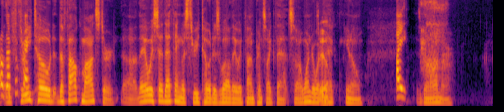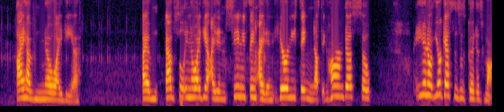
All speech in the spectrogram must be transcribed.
Oh, that's okay. three-toed, the Fouke monster. Uh, they always said that thing was three-toed as well. They would find prints like that. So I wonder what Yeah. the heck you know I is going on there. I have no idea. I have absolutely no idea. I didn't see anything. I didn't hear anything. Nothing harmed us. So, you know, your guess is as good as mine.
